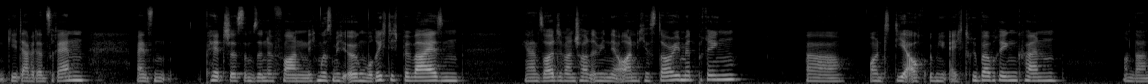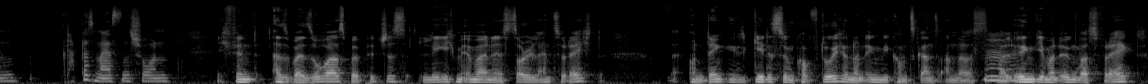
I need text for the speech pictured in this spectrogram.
geht damit ins Rennen. Wenn es ein Pitch ist im Sinne von, ich muss mich irgendwo richtig beweisen, ja, dann sollte man schon irgendwie eine ordentliche Story mitbringen äh, und die auch irgendwie echt rüberbringen können. Und dann klappt das meistens schon. Ich finde, also bei sowas, bei Pitches, lege ich mir immer eine Storyline zurecht und denke, geht es so im Kopf durch und dann irgendwie kommt es ganz anders. Weil irgendjemand irgendwas fragt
